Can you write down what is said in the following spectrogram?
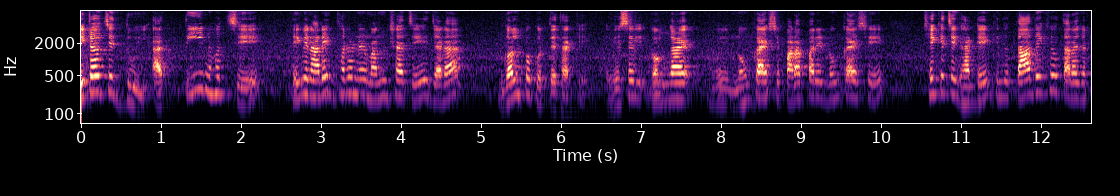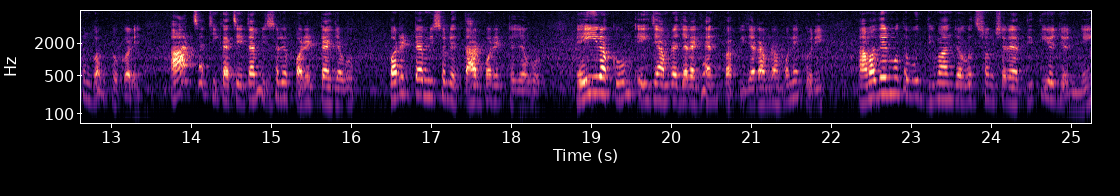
এটা হচ্ছে দুই। আর তিন হচ্ছে, দেখবেন আরেক ধরনের মানুষ আছে যারা গল্প করতে থাকে। ভেসেল গঙ্গায় নৌকা এসে, পারাপারের নৌকা এসে ঠেকেছে ঘাটে, কিন্তু তা দেখেও তারা যখন গল্প করে আচ্ছা ঠিক আছে, এটা মিস হলে পরেরটায় যাব, পরেরটা মিস হলে তার পরেরটা যাব। এই রকম এই যে আমরা যারা জ্ঞান পাপি, যারা আমরা মনে করি, আমাদের মতো বুদ্ধিমান জগৎ সংসারে আর দ্বিতীয় জন্যেই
